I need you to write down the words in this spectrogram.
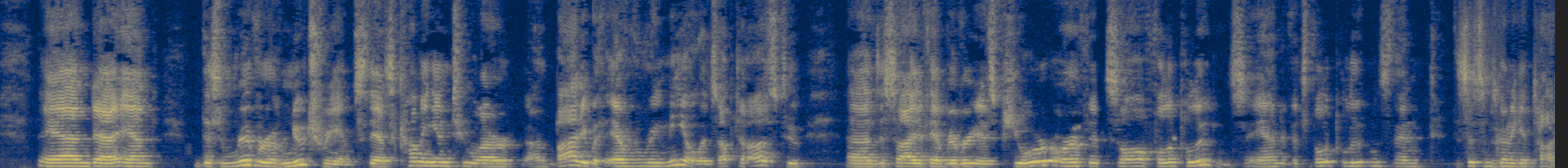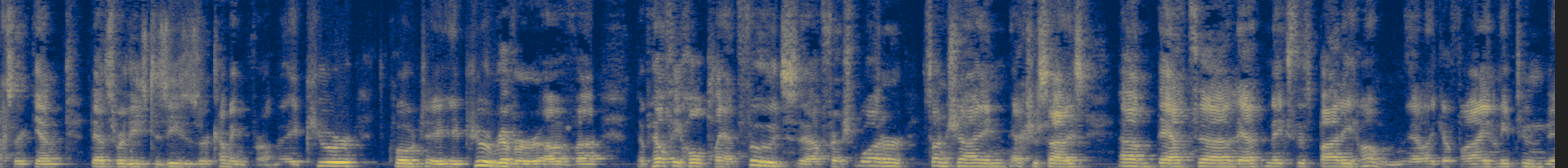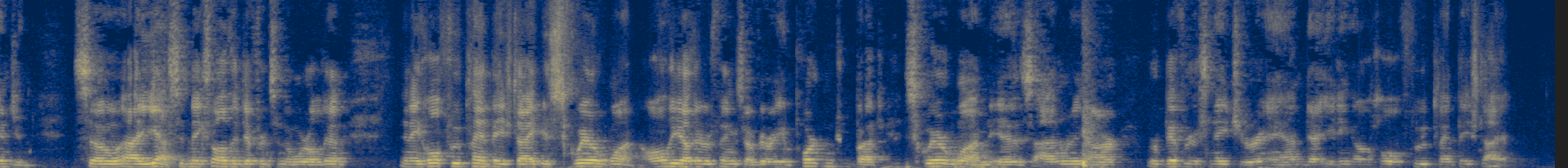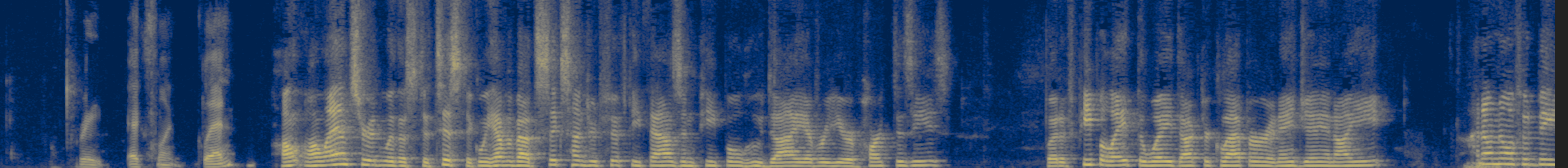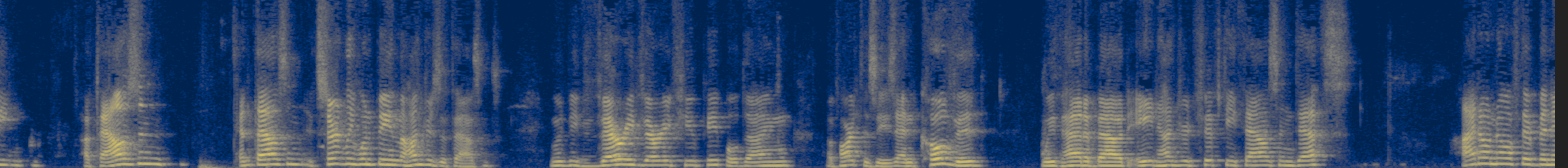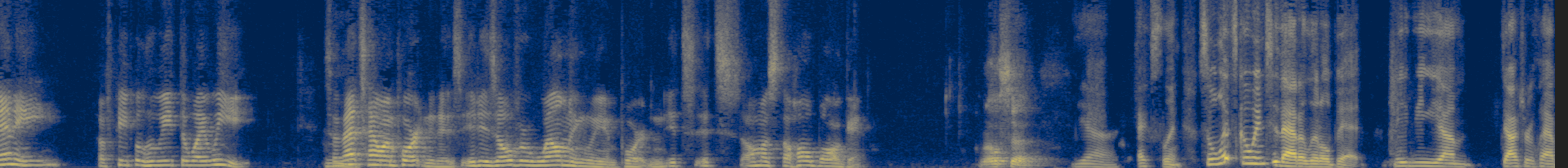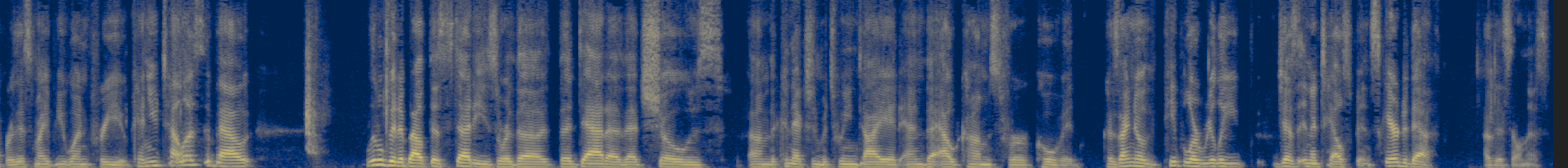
And, uh, and this river of nutrients that's coming into our body with every meal, it's up to us to uh, decide if that river is pure or if it's all full of pollutants. And if it's full of pollutants, then the system's going to get toxic, and that's where these diseases are coming from. A pure quote, a, a pure river of, uh, of healthy whole plant foods, uh, fresh water, sunshine, exercise, um, that, uh, that makes this body hum like a finely tuned engine. So, uh, yes, it makes all the difference in the world. And, and a whole food plant based diet is square one. All the other things are very important, but square one is honoring our herbivorous nature and uh, eating a whole food plant based diet. Great. Excellent. Glenn? I'll, I'll answer it with a statistic. We have about 650,000 people who die every year of heart disease. But if people ate the way Dr. Klaper and AJ and I eat, I don't know if it'd be a thousand, ten thousand. It certainly wouldn't be in the hundreds of thousands. It would be very, very few people dying of heart disease. And COVID, we've had about 850,000 deaths. I don't know if there have been any of people who eat the way we eat. So mm. that's how important it is. It is overwhelmingly important. It's it's almost the whole ball game. Well said. Yeah, excellent. So let's go into that a little bit. Maybe um, Dr. Klaper, this might be one for you. Can you tell us about a little bit about the studies or the the data that shows um, the connection between diet and the outcomes for COVID? Because I know people are really just in a tailspin, scared to death of this illness?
